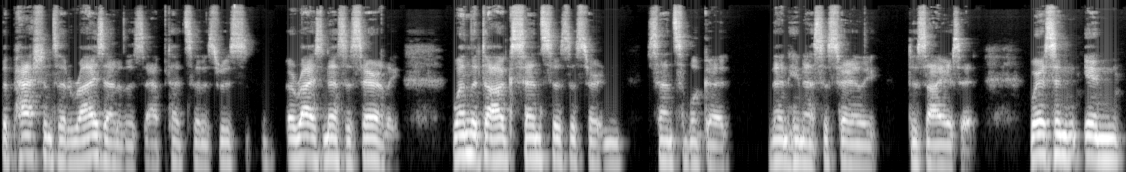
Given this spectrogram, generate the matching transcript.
The passions that arise out of those appetites that is, arise necessarily. When the dog senses a certain sensible good, then he necessarily desires it. Whereas in, in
